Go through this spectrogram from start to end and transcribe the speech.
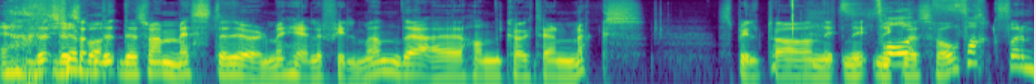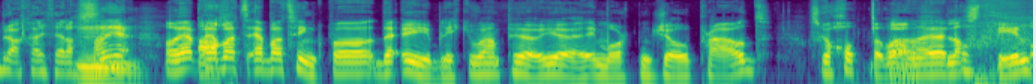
Ja, det, det, som- det, det som er mest rørende med hele filmen, det er han karakteren Nux, spilt av Ni Ni Nicholas Holt. fuck, for en bra karakter, altså. Mm. ja, og jeg, Ah. jeg, bare, jeg bare tenker på det øyeblikket hvor han prøver å gjøre Immortan Joe proud. Han skal hoppe på Åh. den lastebilen.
